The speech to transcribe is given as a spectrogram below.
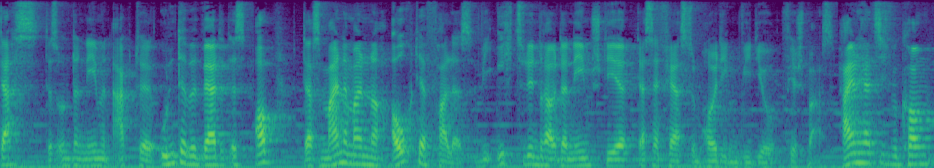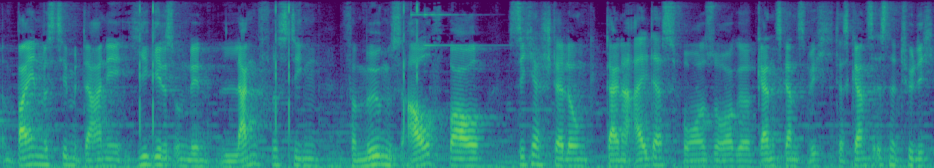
dass das Unternehmen aktuell unterbewertet ist. Ob das meiner Meinung nach auch der Fall ist, wie ich zu den drei Unternehmen stehe, das erfährst du im heutigen Video. Viel Spaß. Hi und herzlich willkommen bei Investieren mit Dani. Hier geht es um den langfristigen Vermögensaufbau. Sicherstellung deiner Altersvorsorge. Ganz, ganz wichtig. Das Ganze ist natürlich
